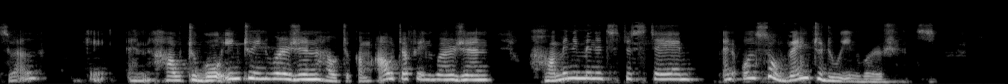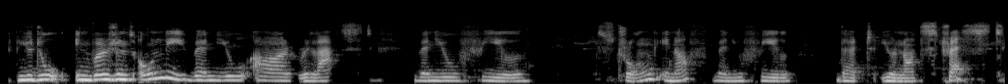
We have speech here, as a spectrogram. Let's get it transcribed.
as well. Okay, and how to go into inversion, how to come out of inversion, how many minutes to stay, and also when to do inversions. You do inversions only when you are relaxed, when you feel strong enough, when you feel that you're not stressed,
